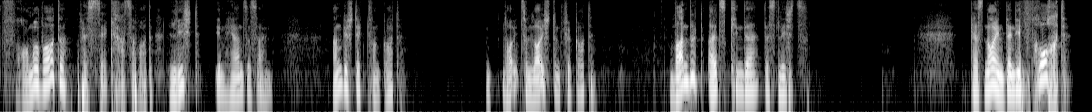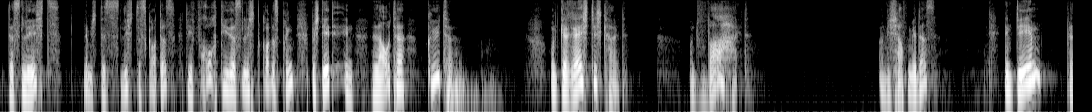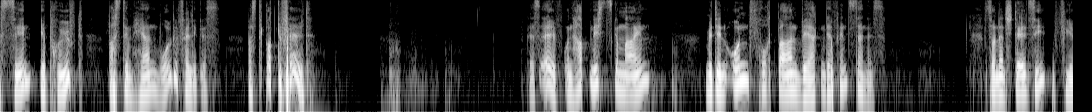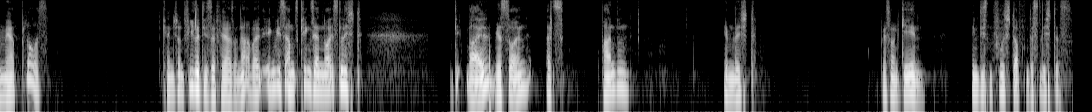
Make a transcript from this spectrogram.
fromme Worte, aber es sind sehr krasse Worte. Licht im Herrn zu sein, angesteckt von Gott und zu leuchten für Gott. Wandelt als Kinder des Lichts. Vers 9, denn die Frucht des Lichts nämlich das Licht des Gottes, die Frucht, die das Licht Gottes bringt, besteht in lauter Güte und Gerechtigkeit und Wahrheit. Und wie schaffen wir das? Indem, Vers 10, ihr prüft, was dem Herrn wohlgefällig ist, was Gott gefällt. Vers 11, und habt nichts gemein mit den unfruchtbaren Werken der Finsternis sondern stellt sie vielmehr bloß. Kennen schon viele diese Verse, ne? aber irgendwie kriegen sie ein neues Licht. Weil wir sollen als wandeln im Licht. Wir sollen gehen in diesen Fußstapfen des Lichtes.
